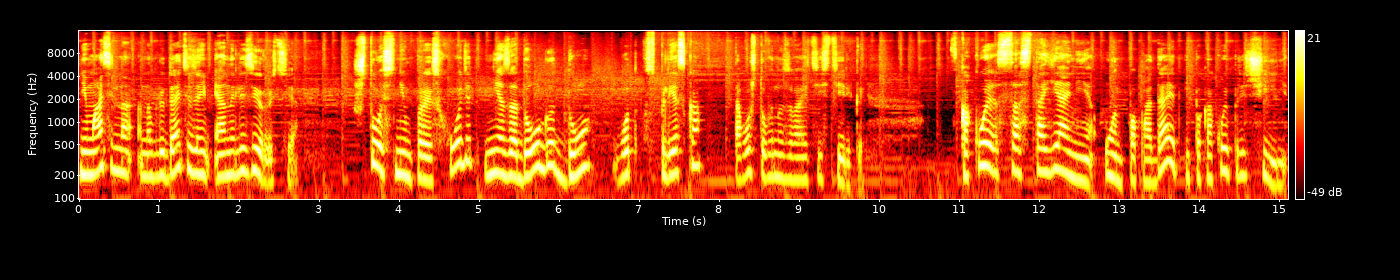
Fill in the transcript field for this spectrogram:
Внимательно наблюдайте за ним и анализируйте, что с ним происходит незадолго до вот всплеска того, что вы называете истерикой в какое состояние он попадает и по какой причине.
